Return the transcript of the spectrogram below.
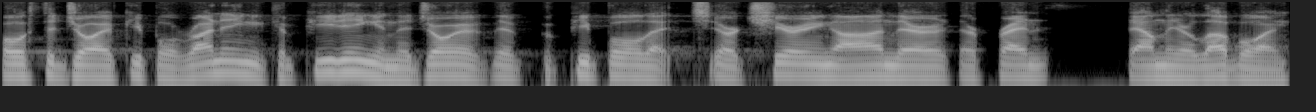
both the joy of people running and competing and the joy of the people that are cheering on their their friends, family, or loved one,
